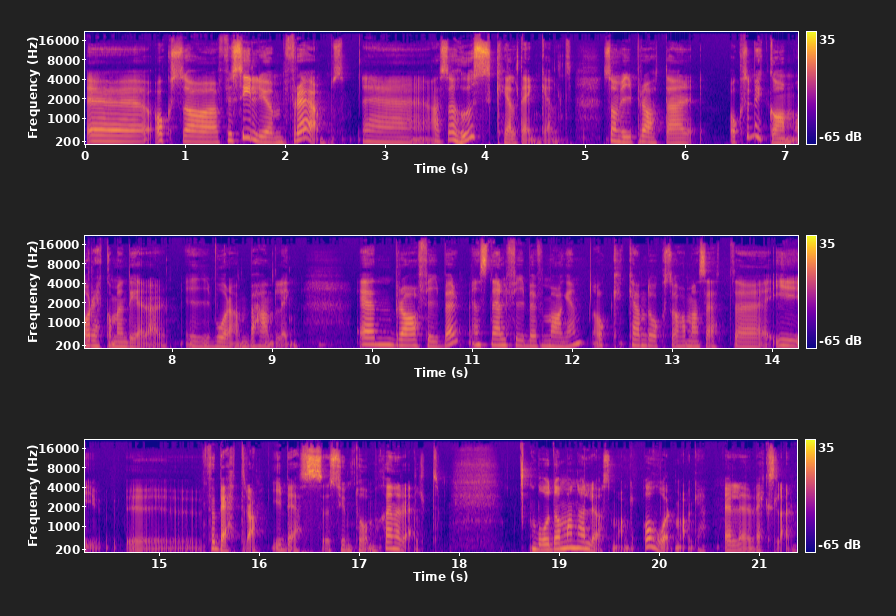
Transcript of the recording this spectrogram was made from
eh, också fusilliumfrö, eh, alltså husk helt enkelt, som vi pratar också mycket om och rekommenderar i vår behandling. En bra fiber, en snäll fiber för magen och kan då också, har man sett, eh, i, förbättra IBS-symptom generellt. Både om man har lös mage och hård mage, eller växlar,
